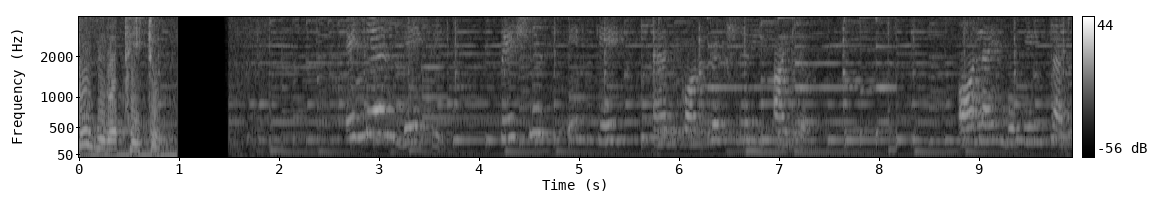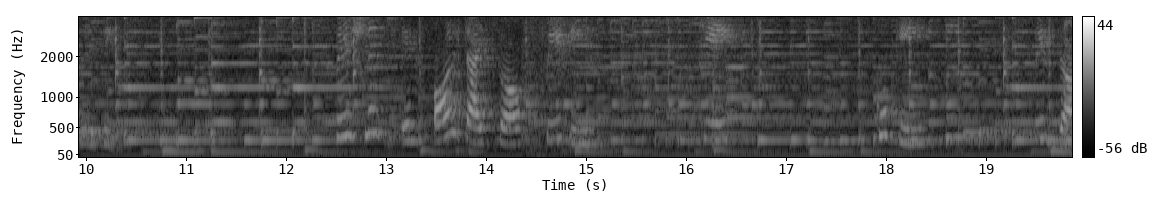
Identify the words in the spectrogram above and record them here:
two zero three two Indian Bakery, specialist in cakes and confectionery items. Online booking facilities. Specialist in all types of patties, cakes, cookies, pizza,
